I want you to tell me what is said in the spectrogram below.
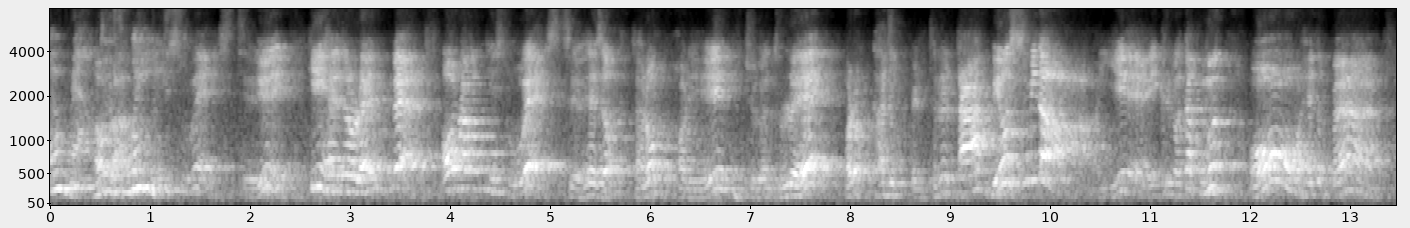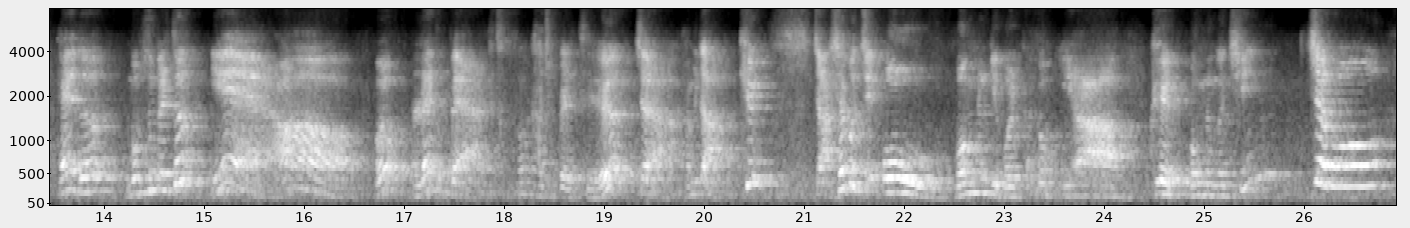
around his around waist. his waist. He had a leather belt around his waist. 해서 바로 허리 주변 둘레에 바로 가죽 벨트를 딱 메었습니다. 예, 이 그림을 딱 보면 오, 헤드 벨트, 헤드 뭐 무슨 벨트? 예, 아, 어, 레드 벨트, 어, 가죽 벨트. 자, 갑니다. 큐. 자, 세 번째, 오, 먹는 게 뭘까요? 이야, 그 먹는 건 진짜로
